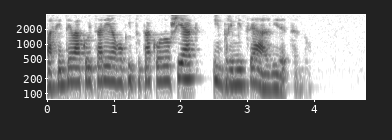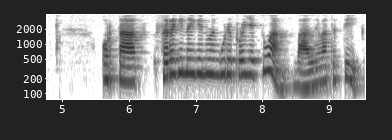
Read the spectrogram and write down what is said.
paziente bakoitzari egokitutako dosiak inprimitzea albidetzen du. Hortaz, zer egin nahi genuen gure proiektuan? Ba, alde batetik,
